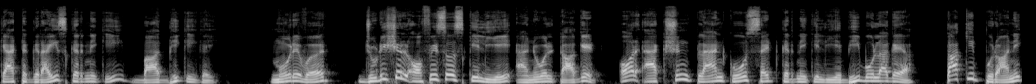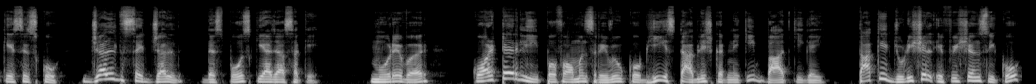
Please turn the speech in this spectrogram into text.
categorise करने की बात भी की गई। मोरेवर जुडिशियल ऑफिसर्स के लिए एनुअल टारगेट और एक्शन प्लान को सेट करने के लिए भी बोला गया, ताकि पुराने केसेस को जल्द से जल्द डिस्पोज किया जा सके। मोरेवर क्वार्टरली परफॉर्मेंस रिव्यू को भी स्टैब्लिश करने की बात की गई, ताकि जुडिशियल इफिशियंसी को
